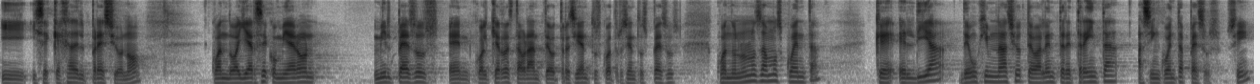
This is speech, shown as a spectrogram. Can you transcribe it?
y, y, se queja del precio, ¿no? Cuando ayer se comieron mil pesos en cualquier restaurante o 300, 400 pesos, cuando no nos damos cuenta, que el día de un gimnasio te vale entre 30 a 50 pesos, ¿sí?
